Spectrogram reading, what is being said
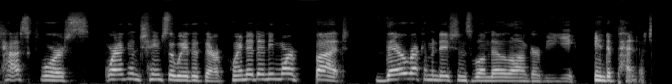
task force, we're not going to change the way that they're appointed anymore, but their recommendations will no longer be independent.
